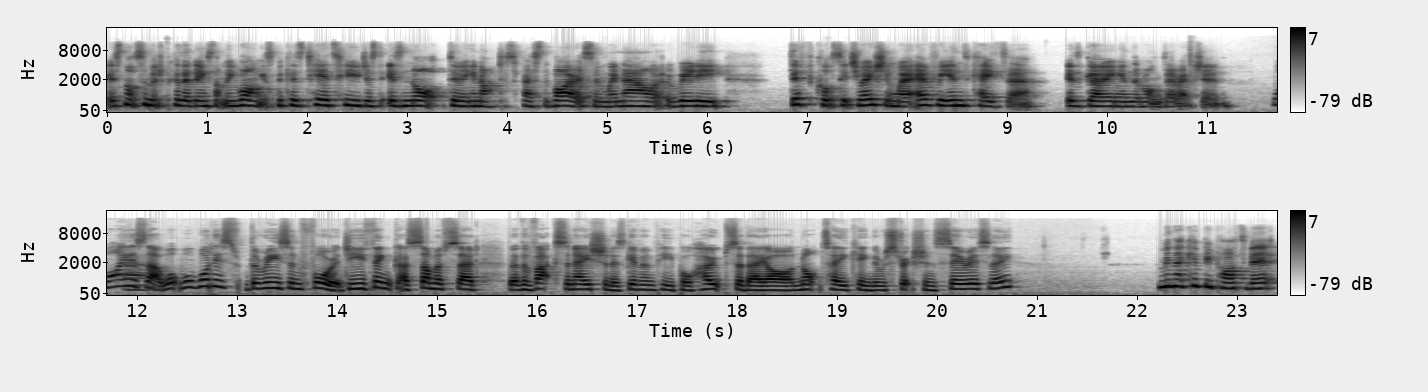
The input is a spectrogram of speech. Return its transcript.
it's not so much because they're doing something wrong, it's because tier two just is not doing enough to suppress the virus. And we're now at a really difficult situation where every indicator is going in the wrong direction. Why is that? What, what is the reason for it? Do you think, as some have said, that the vaccination has given people hope so they are not taking the restrictions seriously? I mean, that could be part of it.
